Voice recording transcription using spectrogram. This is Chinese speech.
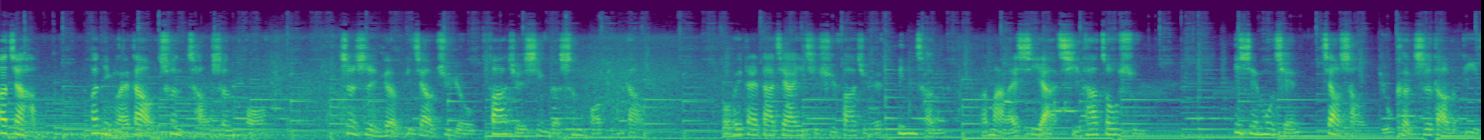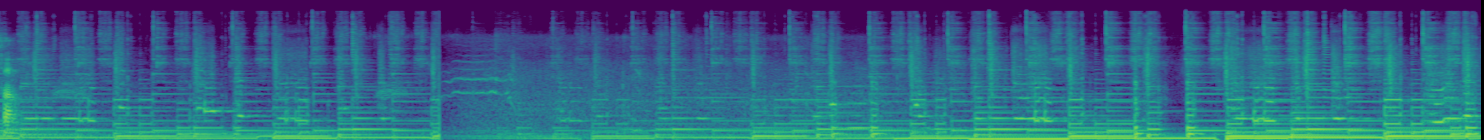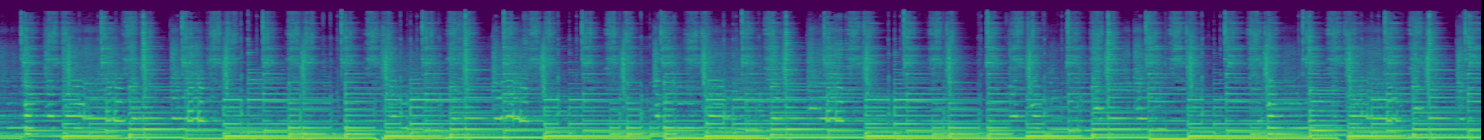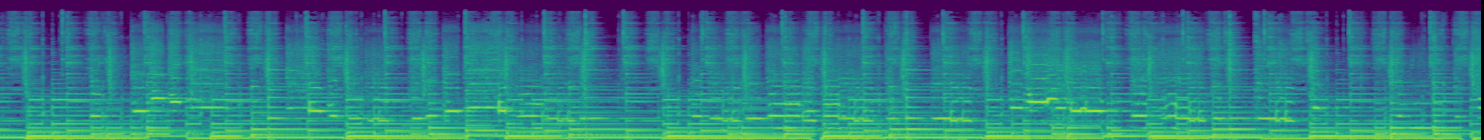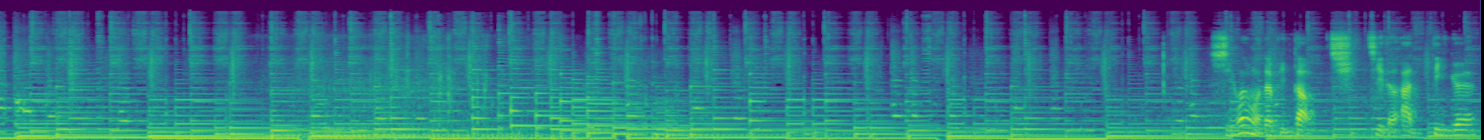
大家好，欢迎来到寸草生活。这是一个比较具有发掘性的生活频道，我会带大家一起去发掘槟城和马来西亚其他州属一些目前较少游客知道的地方。喜欢我的频道，请记得按订阅。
